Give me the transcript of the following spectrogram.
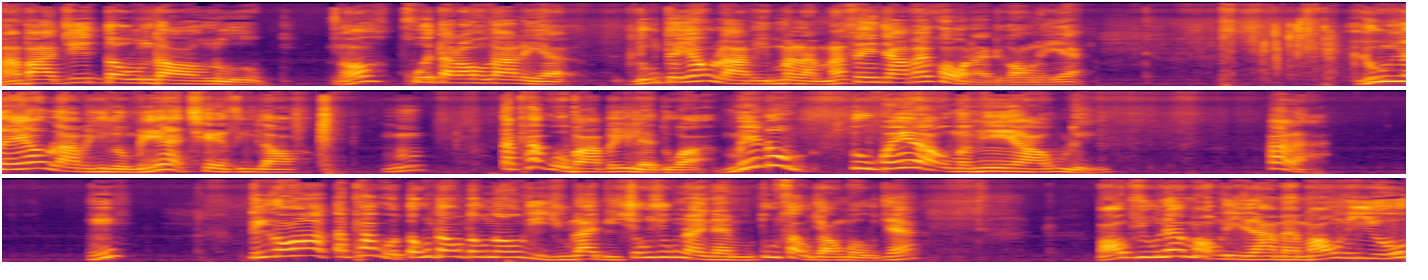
မဘာကြီး3000လို့နော်ခွေးတောင်းသားတွေကလူတယောက်လာပြီးမလား Messenger ပဲခေါ်တာဒီကောင်တွေကဟလူနှစ်ယောက်လာပြီဆိုမင်းကချဲစီလောက်ဟမ်တစ်ဖက်ကိုဘာပေးလဲ तू ကမင်းတို့ तू ပေးတာကိုမမြင်ရဘူးလေဟုတ်လားဟမ် ဒီကောင်ကတစ်ဖက်ကို3000 3000စီယူလိုက်ပြီးရှုံရှုံနိုင်နိုင်သူ့ဆောက်ကြောင်းမဟုတ်ကြမ်းမောင်ဖြူနဲ့မောင်နီလာမယ်မောင်နီကို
